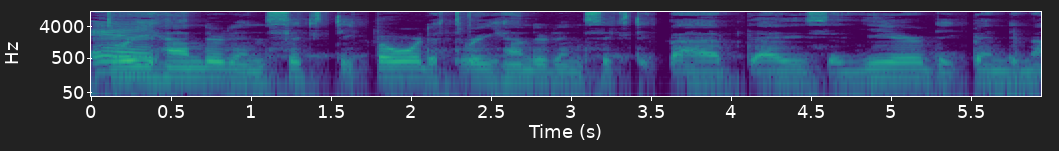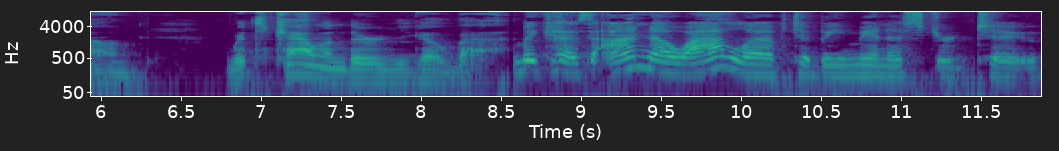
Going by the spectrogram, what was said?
364 to 365 days a year, depending on which calendar you go by. because I know I love to be ministered to.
